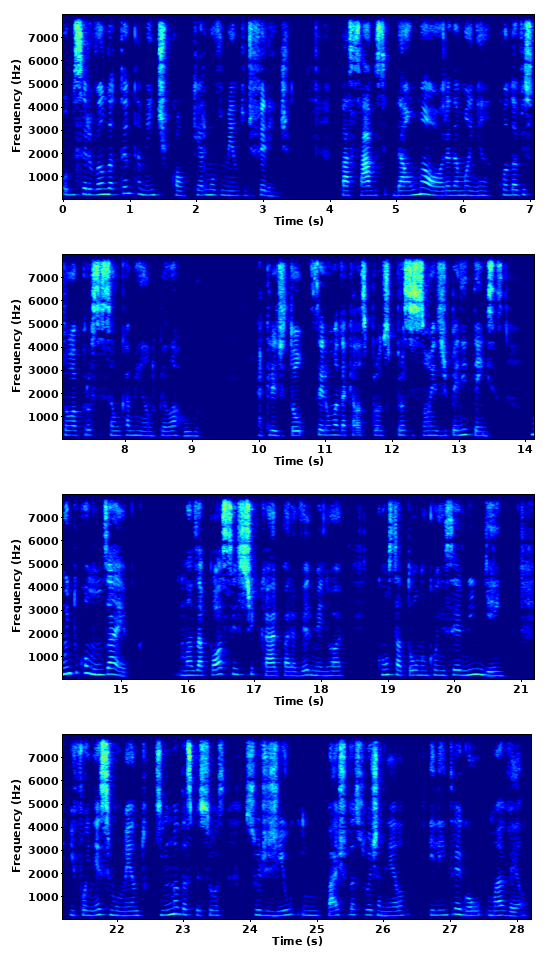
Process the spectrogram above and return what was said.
observando atentamente qualquer movimento diferente. Passava-se da uma hora da manhã quando avistou a procissão caminhando pela rua. Acreditou ser uma daquelas procissões de penitências, muito comuns à época, mas após se esticar para ver melhor, constatou não conhecer ninguém, e foi nesse momento que uma das pessoas surgiu embaixo da sua janela e lhe entregou uma vela.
